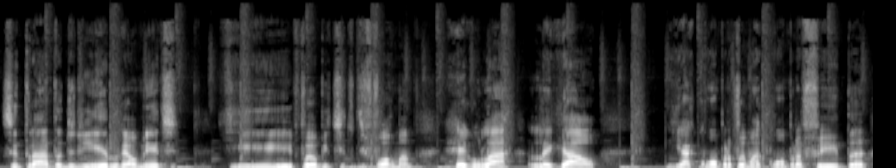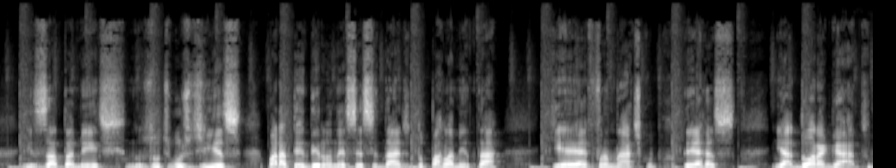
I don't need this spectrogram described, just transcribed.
se trata de dinheiro realmente que foi obtido de forma regular, legal. E a compra foi uma compra feita exatamente nos últimos dias para atender uma necessidade do parlamentar que é fanático por terras e adora gado.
